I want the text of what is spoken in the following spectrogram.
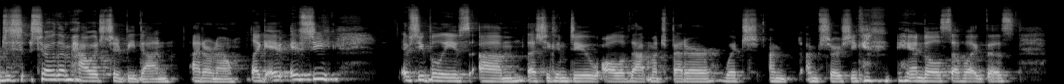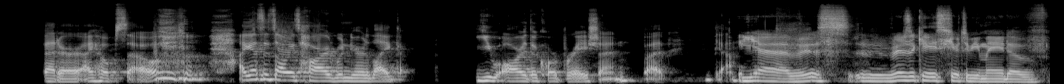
just show them how it should be done. I don't know. Like if, if she if she believes um, that she can do all of that much better, which I'm I'm sure she can handle stuff like this better. I hope so. I guess it's always hard when you're like you are the corporation, but yeah. Yeah, there's there's a case here to be made of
